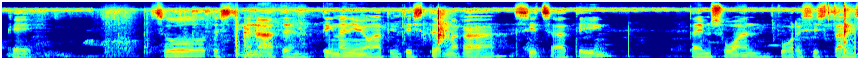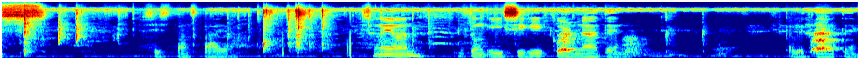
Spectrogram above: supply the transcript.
okay so testing natin. Tingnan nyo yung ating tester. Naka sit sa ating times 1 for resistance. Resistance tayo. So ngayon itong AC cord natin. Kabit natin.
